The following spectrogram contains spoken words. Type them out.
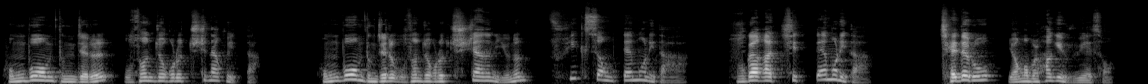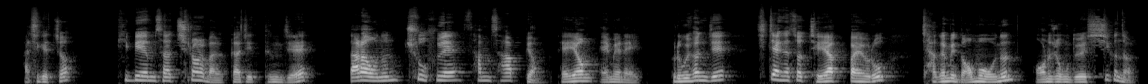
공보험 등재를 우선적으로 추진하고 있다. 공보험 등재를 우선적으로 추진하는 이유는 수익성 때문이다. 부가가치 때문이다. 제대로 영업을 하기 위해서. 아시겠죠? PBM사 7월 말까지 등재, 따라오는 추후에 3, 4병, 대형 M&A, 그리고 현재 시장에서 제약 바이오로 자금이 넘어오는 어느 정도의 시그널,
